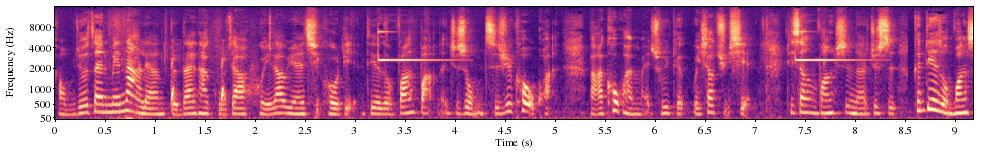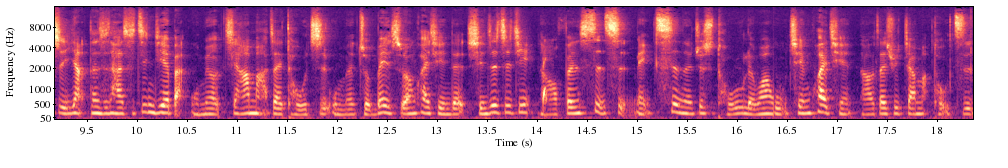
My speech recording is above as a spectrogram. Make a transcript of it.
啊，我们就在那边纳凉，等待它股价回到原来起扣点。第二种方法呢，就是我们持续扣款，把它扣款买出一个微笑曲线。第三种方式呢，就是跟第二种方式一样，但是它是进阶版，我们有。加码再投资，我们准备十万块钱的闲置资金，然后分四次，每次呢就是投入两万五千块钱，然后再去加码投资。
